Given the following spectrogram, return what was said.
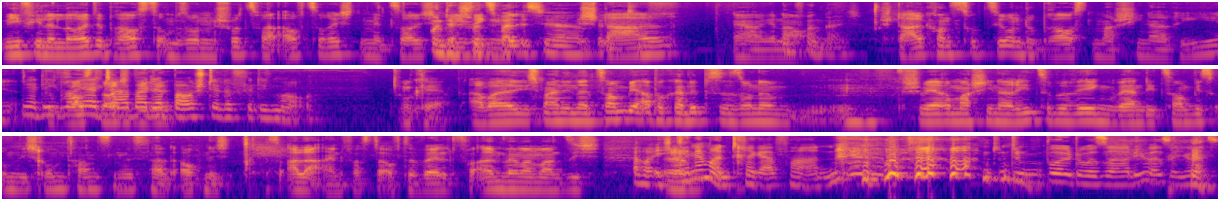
wie viele Leute brauchst du, um so einen Schutzwall aufzurichten mit solchen Und der riesigen Schutzwall ist ja Stahl, ja genau. Stahlkonstruktion. Du brauchst Maschinerie. Ja, du die war ja da bei der Baustelle für die Mall. Okay, aber ich meine, in der Zombie-Apokalypse so eine schwere Maschinerie zu bewegen, während die Zombies um dich rumtanzen, ist halt auch nicht das Allereinfachste auf der Welt. Vor allem, wenn man mal sich, Aber ich Ähm. kann ja mal einen Trecker fahren. und einen Bulldozer und ich weiß nicht was.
